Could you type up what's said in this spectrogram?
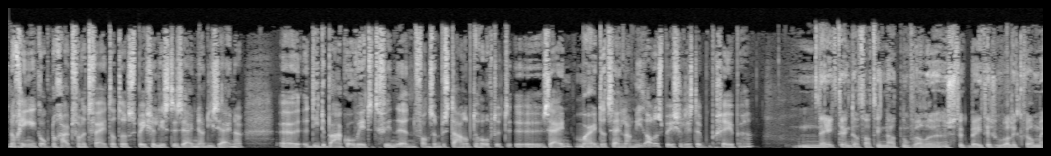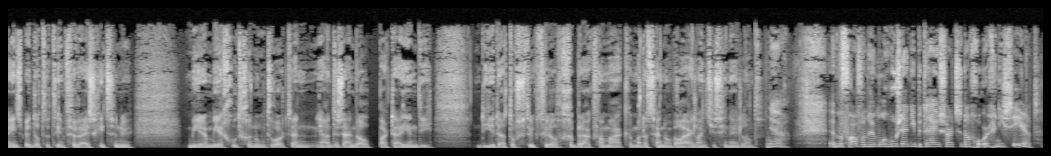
Nou ging ik ook nog uit van het feit dat er specialisten zijn, nou die zijn er, uh, die de bako weten te vinden en van zijn bestaan op de hoogte uh, zijn. Maar dat zijn lang niet alle specialisten, heb ik begrepen. Hè? Nee, ik denk dat dat inderdaad nog wel eh, een stuk beter is. Hoewel ik wel mee eens ben dat het in verwijsgietsen nu meer en meer goed genoemd wordt. En ja, er zijn wel partijen die, die daar toch structureel gebruik van maken. Maar dat zijn nog wel eilandjes in Nederland. Ja. Mevrouw Van Hummel, hoe zijn die bedrijfsartsen dan georganiseerd?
